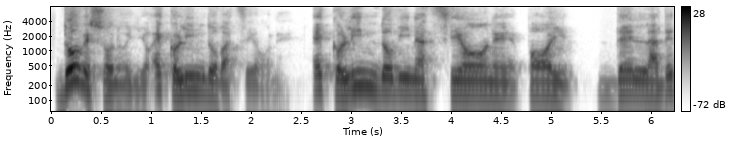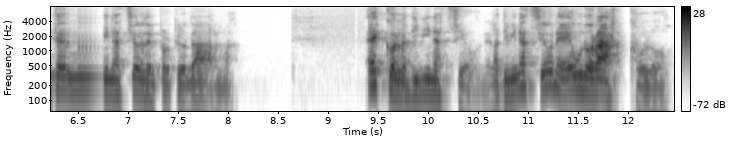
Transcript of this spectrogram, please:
Dove sono io? Ecco l'indovazione, ecco l'indovinazione poi della determinazione del proprio Dharma. Ecco la divinazione. La divinazione è un oracolo,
